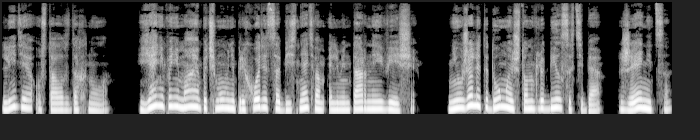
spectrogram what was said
Лидия устало вздохнула. «Я не понимаю, почему мне приходится объяснять вам элементарные вещи. Неужели ты думаешь, что он влюбился в тебя, женится,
